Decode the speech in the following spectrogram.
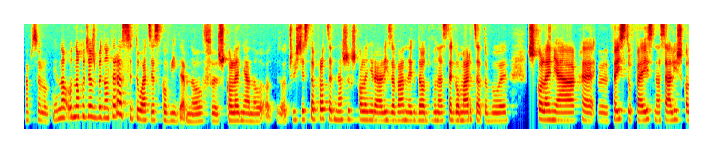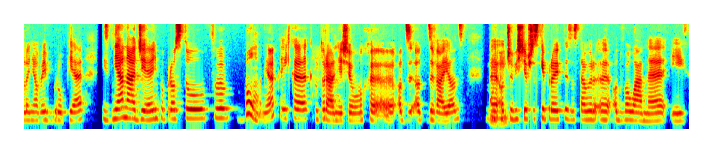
absolutnie. No, no chociażby no teraz sytuacja z COVID-em, no w szkolenia, no oczywiście 100% naszych szkoleń realizowanych do 12 marca to były szkolenia face to face na sali szkoleniowej w grupie i z dnia na dzień po prostu boom, nie? I kulturalnie się odzywając. E, mhm. Oczywiście wszystkie projekty zostały e, odwołane, ich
